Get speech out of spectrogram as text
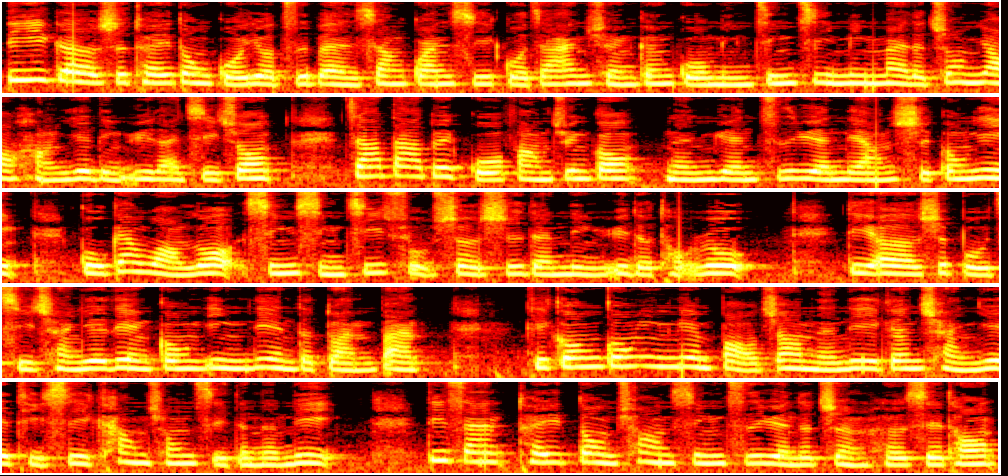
第一个是推动国有资本向关系国家安全跟国民经济命脉的重要行业领域来集中，加大对国防军工、能源资源、粮食供应、骨干网络、新型基础设施等领域的投入。第二是补齐产业链供应链的短板。提供供应链保障能力跟产业体系抗冲击的能力。第三，推动创新资源的整合协同，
